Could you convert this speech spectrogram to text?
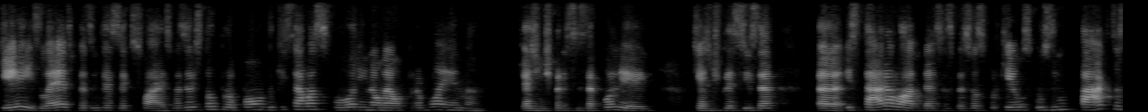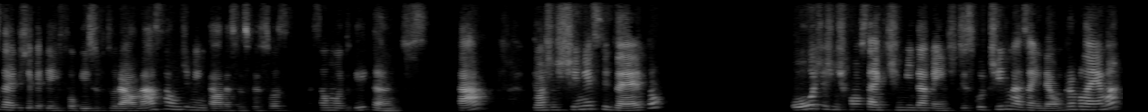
gays, lésbicas, intersexuais, mas eu estou propondo que se elas forem, não é um problema, que a gente precisa acolher, que a gente precisa uh, estar ao lado dessas pessoas, porque os, os impactos da LGBTfobia estrutural na saúde mental dessas pessoas são muito gritantes, tá? Então, a gente tinha esse veto, hoje a gente consegue timidamente discutir, mas ainda é um problema,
